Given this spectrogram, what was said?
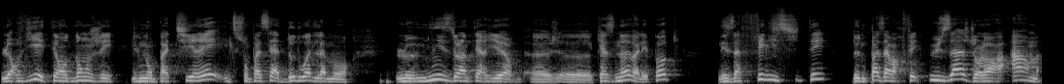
Leur vie était en danger. Ils n'ont pas tiré. Ils sont passés à deux doigts de la mort. Le ministre de l'Intérieur, Cazeneuve, à l'époque, les a félicités de ne pas avoir fait usage de leurs armes.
